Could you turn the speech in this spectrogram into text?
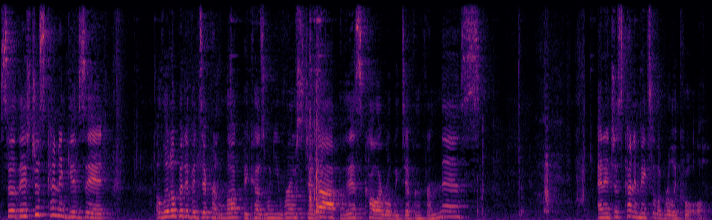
So this just kind of gives it a little bit of a different look because when you roast it up, this color will be different from this and it just kind of makes it look really cool.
